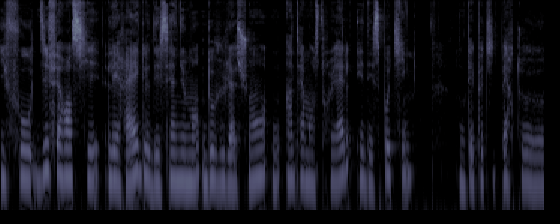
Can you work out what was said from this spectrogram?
il faut différencier les règles des saignements d'ovulation ou intermenstruels et des spottings, donc euh,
